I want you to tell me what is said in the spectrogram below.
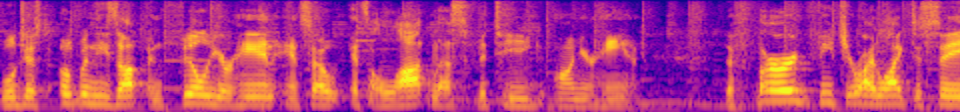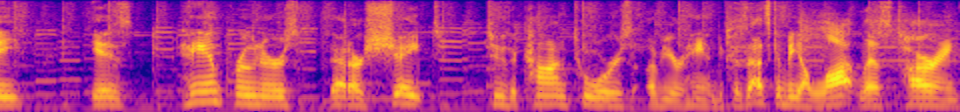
will just open these up and fill your hand, and so it's a lot less fatigue on your hand. The third feature I like to see is hand pruners that are shaped to the contours of your hand because that's gonna be a lot less tiring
